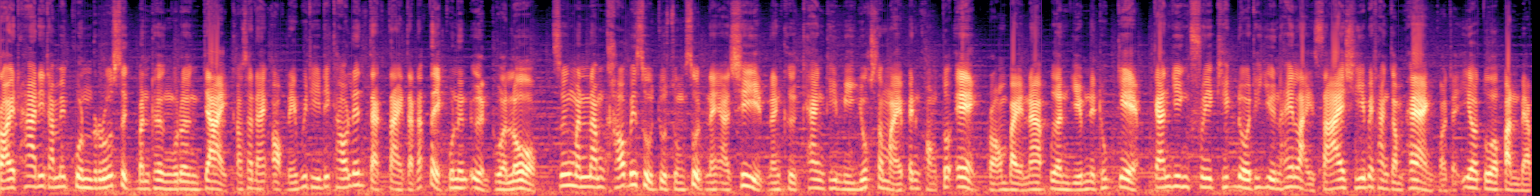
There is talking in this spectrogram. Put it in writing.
ร้อยท่าที่ทำให้คุณรู้สึกบันเทิงเริงใจ เขาแสดงออกในวิธีที่เขาเล่นแตกต่างจากนักเตะคนอื่นๆทั่วโลก ซึ่งมันนำเขาไปสู่จุดสูงสุดในอาชีพ นั่นคือแข้งที่มียุคสมัยเป็นของตัวเอง พร้อมใบหน้าเปื้อนยิ้มในทุกเกม การยิงฟรีคิกโดยที่ยืนให้ไหล่ซ้ายชี้ไปทางกำแพงก่อนจะเอี้ยวตัวปั่นแบบ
